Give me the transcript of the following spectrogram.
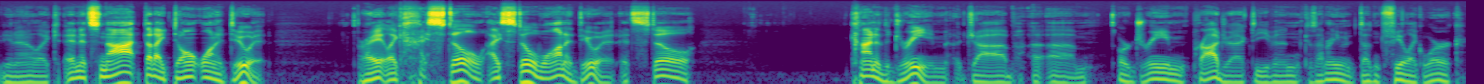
you know like and it's not that i don't want to do it right? Like I still I still want to do it. It's still kind of the dream job uh, um, or dream project even because I don't even doesn't feel like work.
